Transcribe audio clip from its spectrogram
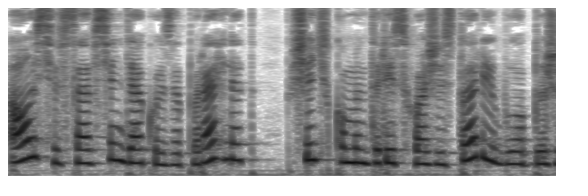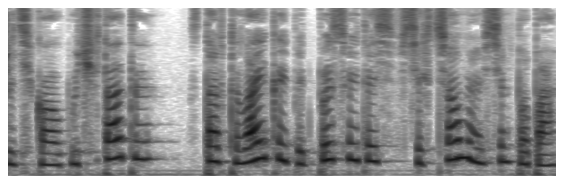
А ось і все. Всім дякую за перегляд. Пишіть в коментарі схожі історії, було б дуже цікаво почитати. Ставте лайки, підписуйтесь, всіх цьому і всім па-па.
